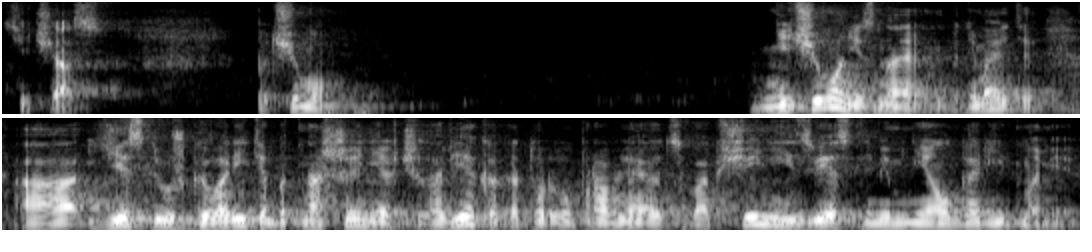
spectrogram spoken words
Сейчас. Почему? Ничего не знаем, понимаете? А если уж говорить об отношениях человека, которые управляются вообще неизвестными мне алгоритмами,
